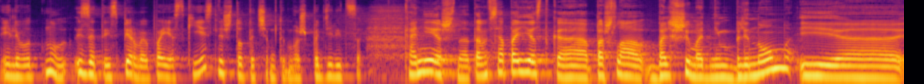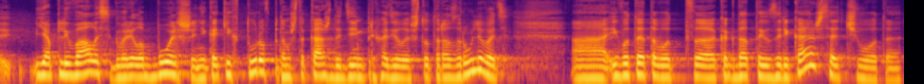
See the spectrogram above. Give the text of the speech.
Или вот ну, из этой, из первой поездки есть ли что-то, чем ты можешь поделиться? Конечно. Там вся поездка пошла большим одним блином, и э, я плевалась и говорила больше, никаких туров, потому что каждый день приходилось что-то разруливать. А, и вот это вот, э, когда ты зарекаешься от чего-то,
